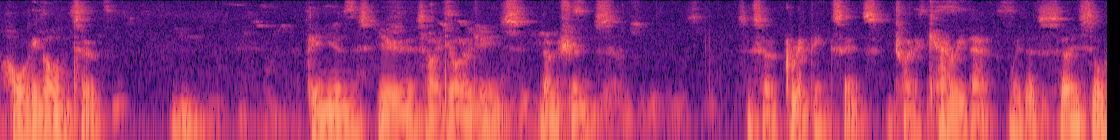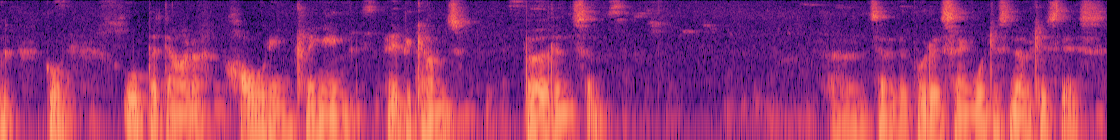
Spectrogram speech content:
holding on to opinions, views, ideologies, notions. It's a sort of gripping sense. We try to carry that with us. So it's all called upadana, holding, clinging, and it becomes burdensome. Uh, so the Buddha is saying, well, just notice this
